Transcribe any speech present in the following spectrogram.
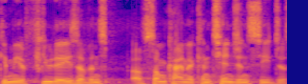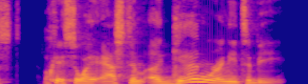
give me a few days of, ins- of some kind of contingency just. Okay, so I asked him again where I need to be.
